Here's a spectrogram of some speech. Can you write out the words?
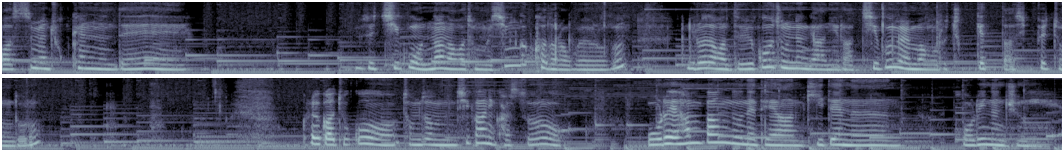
왔으면 좋겠는데 요새 지구 온난화가 정말 심각하더라고요, 여러분. 이러다가 늙어 죽는 게 아니라 지구 멸망으로 죽겠다 싶을 정도로. 그래가지고 점점 시간이 갈수록 올해 한방눈에 대한 기대는 버리는 중이에요.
